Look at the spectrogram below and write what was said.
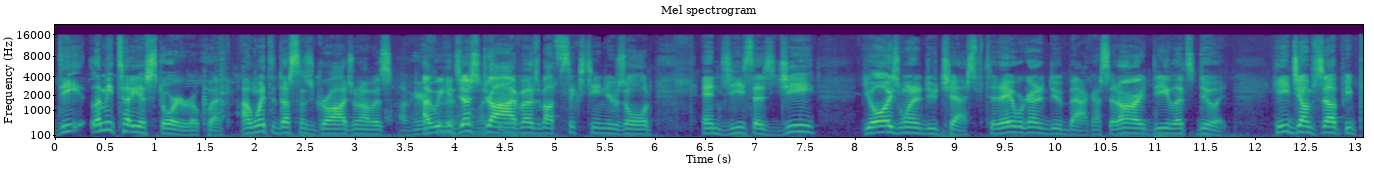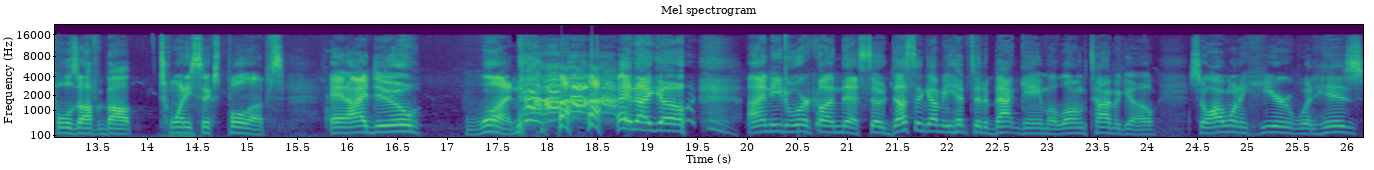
D, let me tell you a story real quick. I went to Dustin's garage when I was, I'm here uh, I- we could just drive. hear it. I was about 16 years old. And G says, G, you always want to do chest. Today we're going to do back. I said, all right, D, let's do it. He jumps up, he pulls off about 26 pull ups, and I do one. and I go, I need to work on this. So Dustin got me hip to the back game a long time ago. So I want to hear what his,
